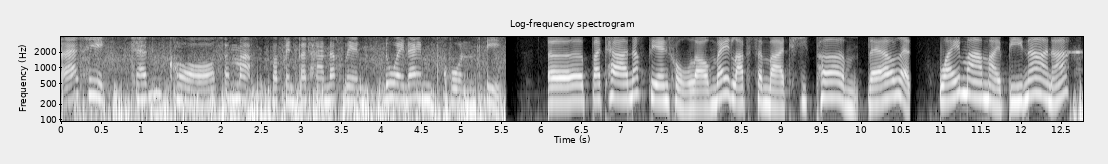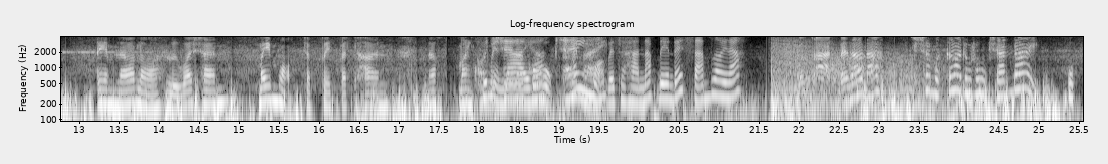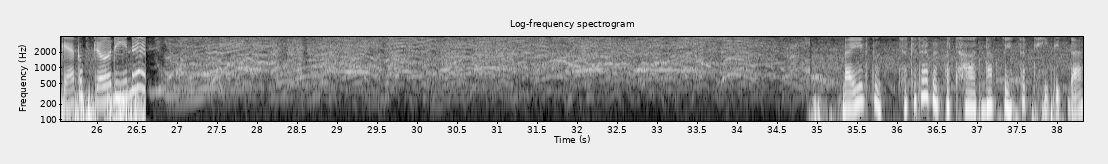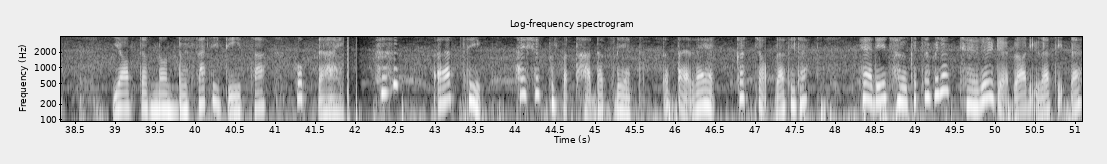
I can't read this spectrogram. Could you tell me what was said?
แอทิก ฉันขอสมัครมาเป็นประธานนักเรียนด้วยได้คนสิ เออประธานนักเรียนของเราไม่รับสมาธิเพิ่มแล้วแหละ ไว้มาใหม่ปีหน้านะ เต็มแล้วเหรอ หรือว่าฉันไม่เหมาะจะเป็นประธานนักมันคงคุณไม่อย่าใช่นาเรื่อยงโกฮะหกใช่ไม่ไหมเหมาะเป็นสถานนักเรียนได้ซ้ำเลยนะ บังอาจไปแล้วนะฉันมากล้าดูถูกฉันได้พวกแกต้องเจอดีแน่ ในที่สุดฉันก็ได้เป็นประธานนักเรียนสักทีสินะ ยอมจำนนโดยซะดีๆซะพวกนายแอสิให้ฉันเป็นประธานนักเรียน ตั้งแต่แรกก็จบแล้วสินะแค่นี้เธอก็จะไม่ต้องเจอเรื่องเดือดร้อนอีกแล้วสินะ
